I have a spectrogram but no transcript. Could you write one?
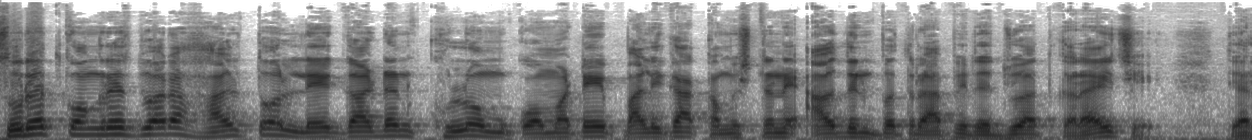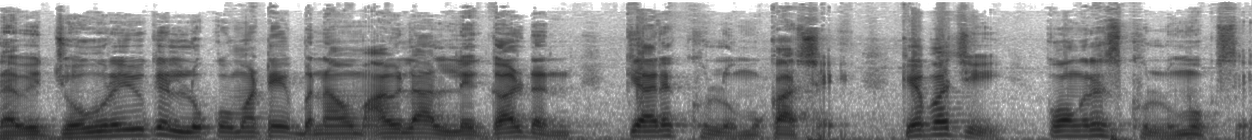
સુરત કોંગ્રેસ દ્વારા હાલ તો લેક ગાર્ડન ખુલ્લો મૂકવા માટે પાલિકા કમિશનરને આવેદનપત્ર આપી રજૂઆત કરાઈ છે. ત્યારે હવે જોવું રહ્યું કે લોકો માટે બનાવવામાં આવેલા લેક ગાર્ડન ક્યારે ખુલ્લું મુકાશે કે પછી કોંગ્રેસ ખુલ્લું મૂકશે.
